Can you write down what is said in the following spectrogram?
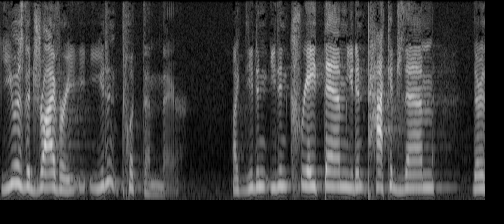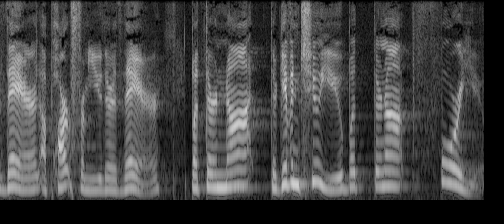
You, as the driver, you didn't put them there. Like, you didn't, you didn't create them, you didn't package them. They're there. Apart from you, they're there. But they're not, they're given to you, but they're not for you.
